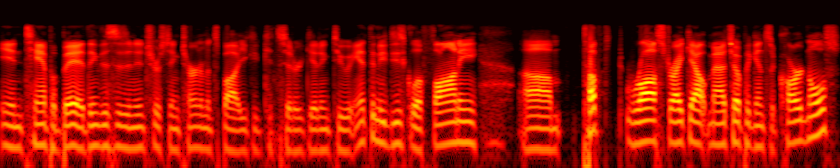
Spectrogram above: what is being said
in Tampa Bay. I think this is an interesting tournament spot you could consider getting to. Anthony DeSclafani, um, tough raw strikeout matchup against the Cardinals.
